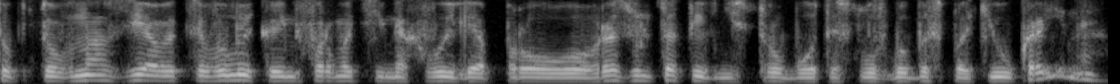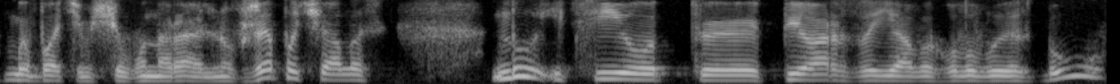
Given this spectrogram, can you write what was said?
Тобто, в нас з'явиться велика інформаційна хвиля про результативність роботи Служби безпеки України. Ми бачимо, що вона реально вже почалась. Ну і ці от е, піар-заяви голови СБУ.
